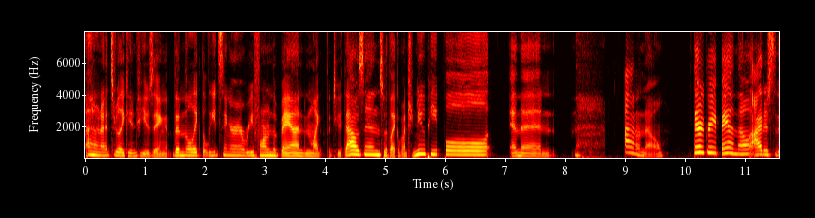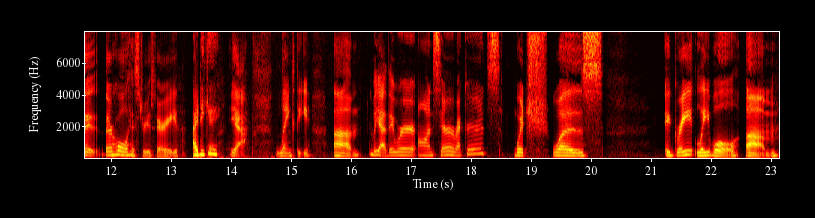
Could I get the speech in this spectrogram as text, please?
I don't know, it's really confusing. Then the like the lead singer reformed the band in like the 2000s with like a bunch of new people and then I don't know. They're a great band though. I just they, their whole history is very IDK. yeah, lengthy. Um, but yeah, they were on Sarah Records, which was a great label um,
